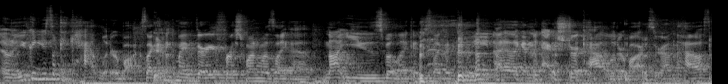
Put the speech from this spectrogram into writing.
I don't know. You could use like a cat litter box. Like I think my very first one was like a not used, but like a, just like a clean. I had like an extra cat litter box around the house,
